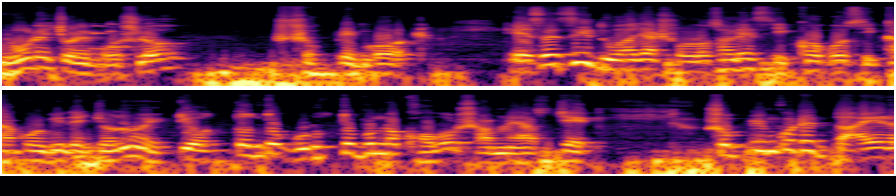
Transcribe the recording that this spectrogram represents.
নড়ে চড়ে বসল সুপ্রিম কোর্ট। এসএসসি দু হাজার ষোলো সালে শিক্ষক ও শিক্ষাকর্মীদের জন্য একটি অত্যন্ত গুরুত্বপূর্ণ খবর সামনে আসছে। সুপ্রিম কোর্টের দায়ের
